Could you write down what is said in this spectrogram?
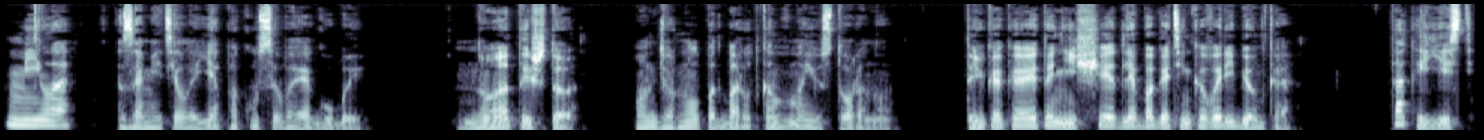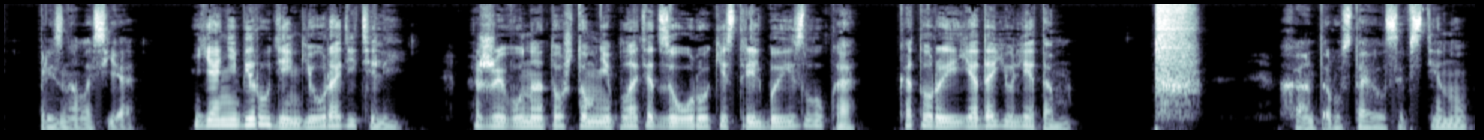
«Мило», — заметила я, покусывая губы. «Ну а ты что?» Он дернул подбородком в мою сторону. «Ты какая-то нищая для богатенького ребенка». «Так и есть», — призналась я. «Я не беру деньги у родителей. Живу на то, что мне платят за уроки стрельбы из лука, которые я даю летом». «Пф!» Хантер уставился в стену,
